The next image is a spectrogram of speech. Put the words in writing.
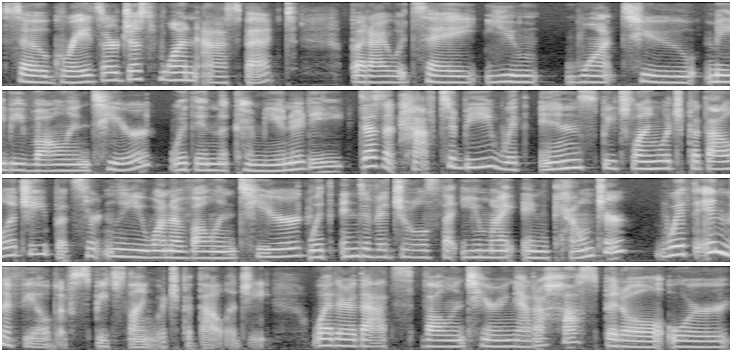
So grades are just one aspect, but I would say you want to maybe volunteer within the community. Doesn't have to be within speech language pathology, but certainly you want to volunteer with individuals that you might encounter within the field of speech language pathology, whether that's volunteering at a hospital or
